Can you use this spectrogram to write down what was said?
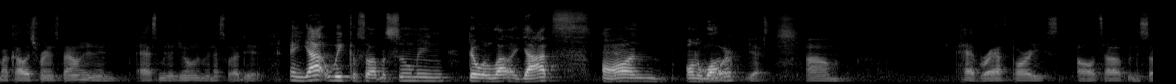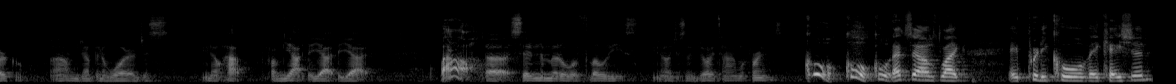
my college friends found it and asked me to join them, and that's what I did. And Yacht Week, so I'm assuming there were a lot of yachts on on the water. Yes. Um, have raft parties, all tied up in a circle. Um, jump in the water, just you know, hop from yacht to yacht to yacht. Wow. Uh, sit in the middle with floaties. You know, just enjoy time with friends. Cool, cool, cool. That sounds like a pretty cool vacation.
